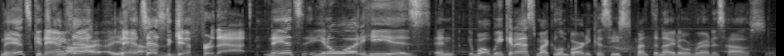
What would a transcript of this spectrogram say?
Nance gets Nance, me- ha- I- yeah. Nance has the gift for that. Nance, you know what he is, and well, we can ask Michael Lombardi because he spent the night over at his house. So.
